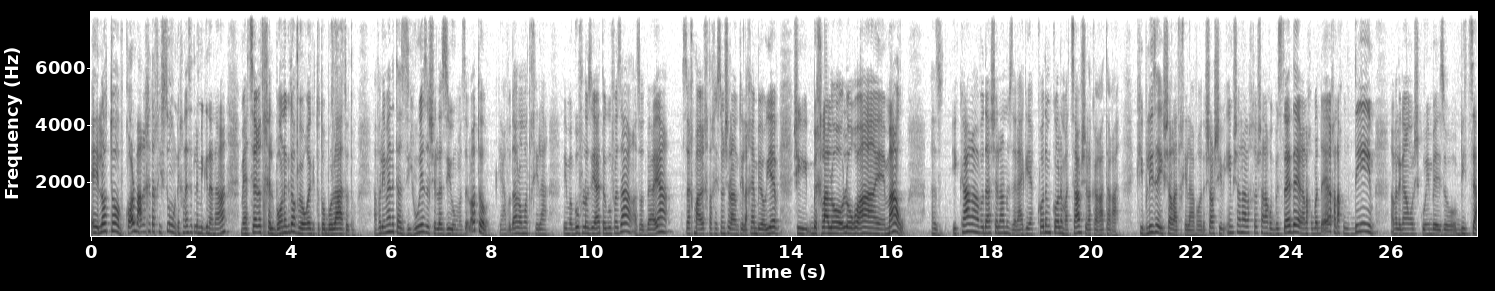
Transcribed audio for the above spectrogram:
אה, לא טוב, כל מערכת החיסון נכנסת למגננה, מייצרת חלבון נגדו והורגת אותו, בולעת אותו. אבל אם אין את הזיהוי הזה של הזיהום, אז זה לא טוב, כי העבודה לא מתחילה. ואם הגוף לא זיהה את הגוף הזר, אז זאת בעיה, אז איך מערכת החיסון שלנו תילחם באויב שהיא בכלל לא, לא רואה אה, מהו. אז עיקר העבודה שלנו זה להגיע קודם כל למצב של הכרת הרע. כי בלי זה אי אפשר להתחיל לעבוד. אפשר 70 שנה לחשוב שאנחנו בסדר, אנחנו בדרך, אנחנו עובדים, אבל לגמרי שקועים באיזו ביצה.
